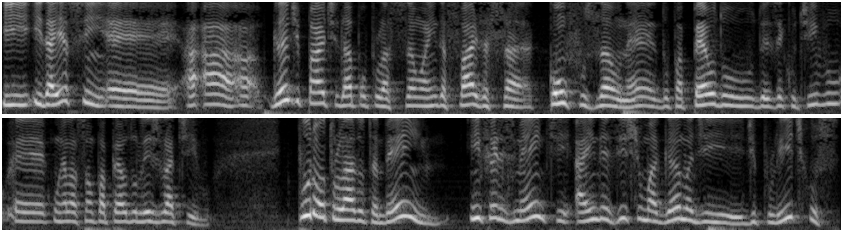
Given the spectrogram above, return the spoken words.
E, e daí, assim, é, a, a, a, grande parte da população ainda faz essa confusão né, do papel do, do executivo é, com relação ao papel do legislativo. Por outro lado, também, infelizmente, ainda existe uma gama de, de políticos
